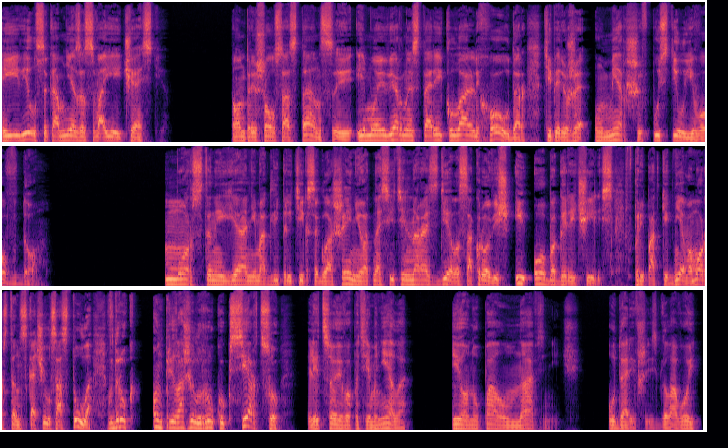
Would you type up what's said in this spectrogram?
явился ко мне за своей частью. Он пришел со станции, и мой верный старик Лаль Хоудар, теперь уже умерший, впустил его в дом. Морстон и я не могли прийти к соглашению относительно раздела сокровищ, и оба горячились. В припадке гнева Морстон скочил со стула. Вдруг он приложил руку к сердцу, лицо его потемнело, и он упал навзничь, ударившись головой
